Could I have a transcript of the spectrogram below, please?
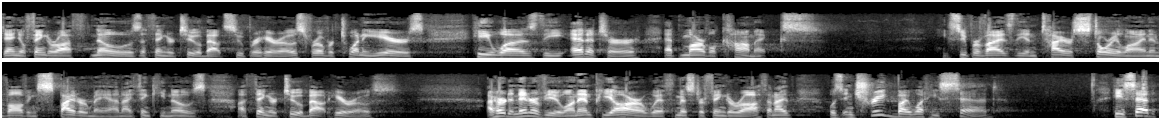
Daniel Fingeroth knows a thing or two about superheroes. For over 20 years, he was the editor at Marvel Comics. He supervised the entire storyline involving Spider Man. I think he knows a thing or two about heroes. I heard an interview on NPR with Mr. Fingeroth, and I was intrigued by what he said. He said,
